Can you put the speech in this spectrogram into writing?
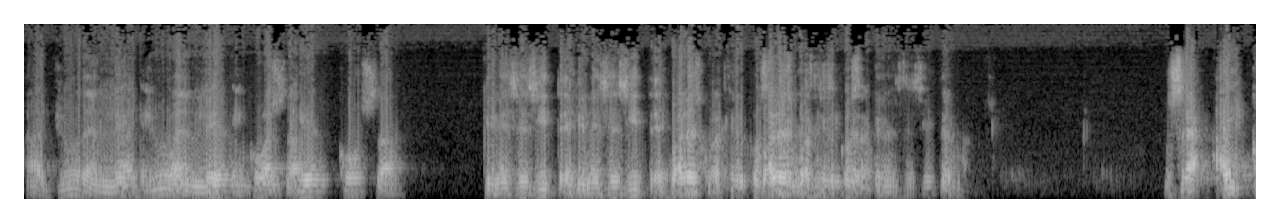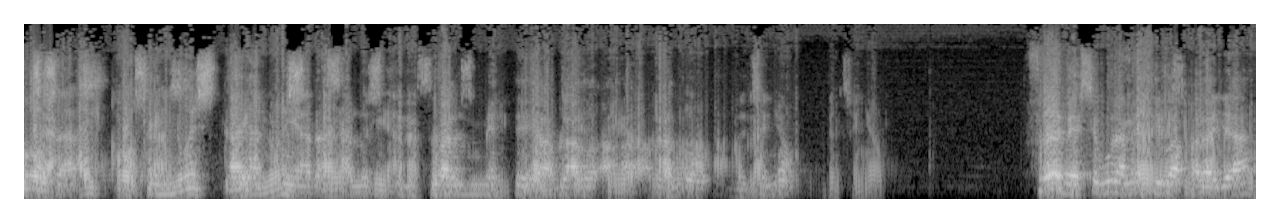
Ayúdenle, ayúdenle en cualquier cosa que necesite, que necesite. ¿Cuál es cualquier cosa? ¿Cuál es cualquier cosa que necesite, hermanos? O sea, hay cosas, hay cosas que no están alineadas a lo espiritualmente hablado, hablado del Señor. Del Señor. Febe seguramente iba para allá,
